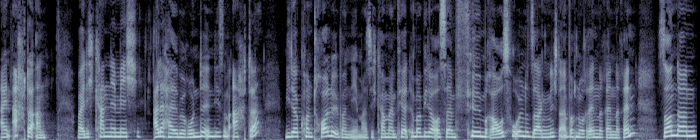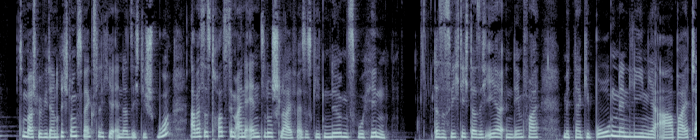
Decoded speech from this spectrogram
ein Achter an, weil ich kann nämlich alle halbe Runde in diesem Achter wieder Kontrolle übernehmen. Also ich kann mein Pferd immer wieder aus seinem Film rausholen und sagen, nicht einfach nur rennen, rennen, rennen, sondern zum Beispiel wieder ein Richtungswechsel, hier ändert sich die Spur, aber es ist trotzdem eine Endlosschleife, also es geht nirgendwo hin. Das ist wichtig, dass ich eher in dem Fall mit einer gebogenen Linie arbeite,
